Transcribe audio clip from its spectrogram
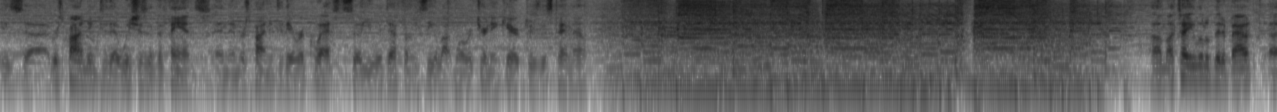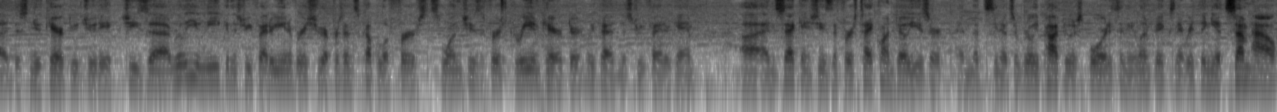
is uh, responding to the wishes of the fans and then responding to their requests. So you will definitely see a lot more returning characters this time out. Um, I'll tell you a little bit about uh, this new character, Juri. She's uh, really unique in the Street Fighter universe. She represents a couple of firsts. One, she's the first Korean character we've had in the Street Fighter game. Uh, and second, she's the first Taekwondo user, and that's you know it's a really popular sport. It's in the Olympics and everything. Yet somehow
